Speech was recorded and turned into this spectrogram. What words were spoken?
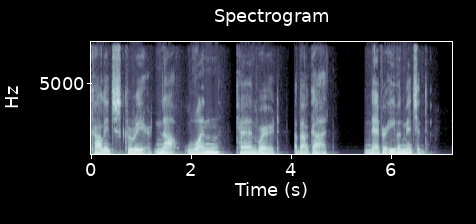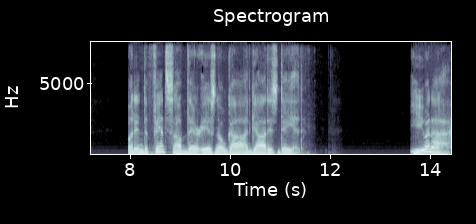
college career. Not one kind word about God. Never even mentioned. But in defense of there is no God, God is dead. You and I,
